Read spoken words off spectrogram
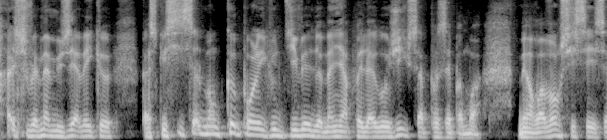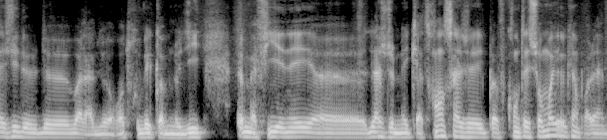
je vais m'amuser avec eux. Parce que si seulement que pour les cultiver de manière pédagogique, ça c'est pas moi. Mais en revanche, si il s'agit de, de, voilà de retrouver comme le dit euh, ma fille aînée euh, l'âge de mes 4 ans, ça ils peuvent compter sur moi, il y a aucun problème.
